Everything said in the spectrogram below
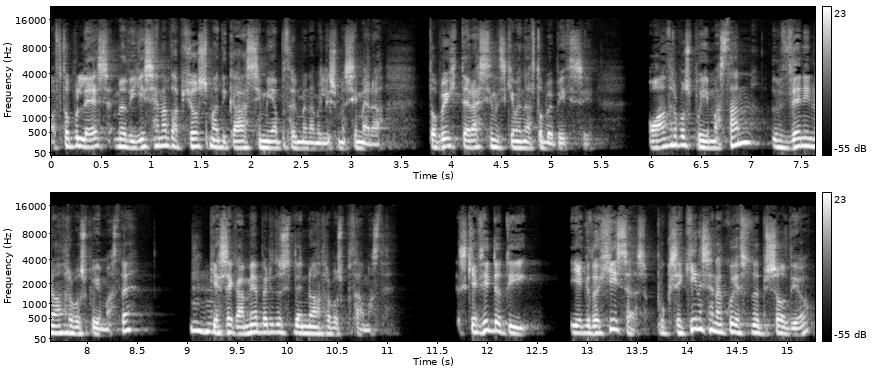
αυτό που λες με οδηγεί σε ένα από τα πιο σημαντικά σημεία που θέλουμε να μιλήσουμε σήμερα, το οποίο έχει τεράστια σύνδεση και με την αυτοπεποίθηση. Ο άνθρωπος που ήμασταν δεν είναι ο άνθρωπος που ειμαστε και σε καμία περίπτωση δεν είναι ο άνθρωπος που θα είμαστε. Σκεφτείτε ότι η εκδοχή σας που ξεκίνησε να ακούει αυτό το επεισόδιο,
